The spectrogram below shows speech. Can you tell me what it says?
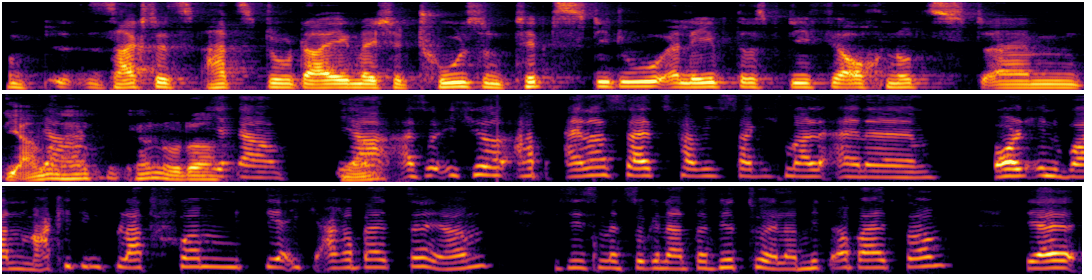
Und äh, sagst du jetzt, hast du da irgendwelche Tools und Tipps, die du erlebt hast, die du auch nutzt, ähm, die anderen ja. helfen können? Oder? Ja, ja, also ich äh, habe einerseits, habe ich, sage ich mal, eine All-in-One-Marketing-Plattform, mit der ich arbeite. Ja. Das ist mein sogenannter virtueller Mitarbeiter. Der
